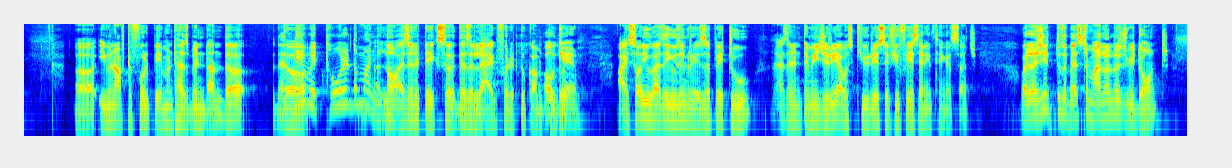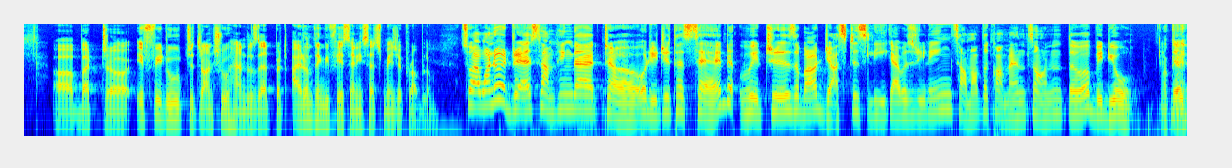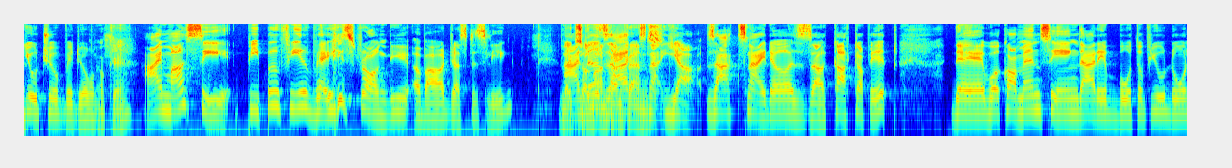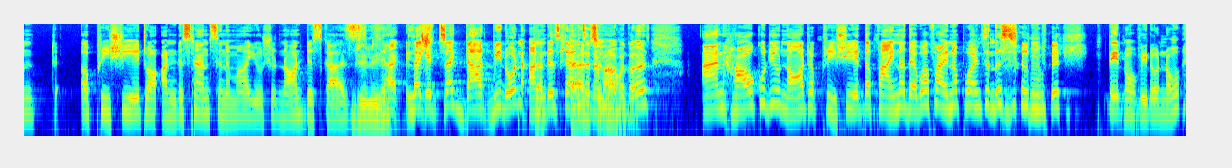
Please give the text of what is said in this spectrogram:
Uh, even after full payment has been done, the That the they withhold the money. Uh, no, as in it takes a, there's a lag for it to come to Okay. the. I saw you guys are using Razorpay too as an intermediary. I was curious if you face anything as such. Well, Arijit, to the best of my knowledge, we don't. Uh, but uh, if we do, Chitranshu handles that. But I don't think we face any such major problem. So I want to address something that uh, Arijit has said, which is about Justice League. I was reading some of the comments on the video, Okay. the YouTube video. Okay. I must say, people feel very strongly about Justice League. Like the Salman Khan fans. Sni- yeah, Zack Snyder's uh, cut of it. There were comments saying that if both of you don't appreciate or understand cinema, you should not discuss. Really? Zack- Like it's like that. We don't understand stands cinema alone. because. And how could you not appreciate the finer? There were finer points in this film which they know, we don't know.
